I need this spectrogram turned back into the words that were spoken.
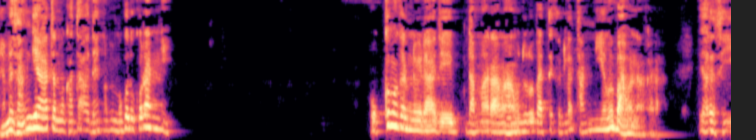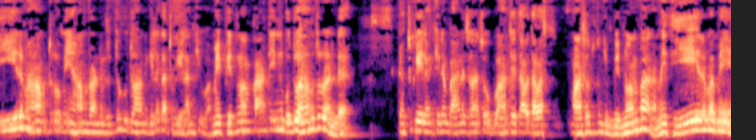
හැම සංඝයාටම කතාව දැන් අපි මොකද කරන්නේ? ඔක්කොම කරන වෙලාවේදී ධම්මාරාම හාමුදුරුවෝ පැත්තකටලා තන්නියම භාවනා කරා. ඊට සීරම හාමුදුරුවෝ මේ හාමුදුරන් විරුද්ධ බුදුහාම කියලා ගතු කියලා කිව්වා. මේ පිරිනමම් පාන්ට ඉන්න බුදුහාමුදුරන්ට ගතු කියලා කියන බාහන සංස ඔබ වහන්සේ තව දවස් මාස තුනකින් පිරිනමම් පාන. මේ සීරම මේ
